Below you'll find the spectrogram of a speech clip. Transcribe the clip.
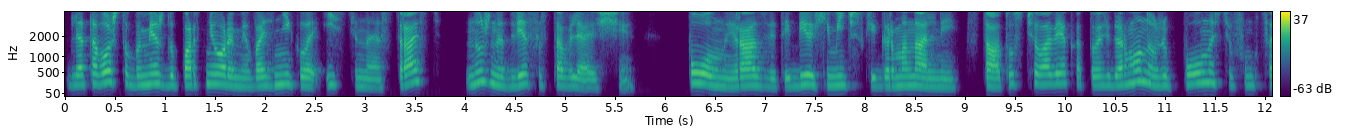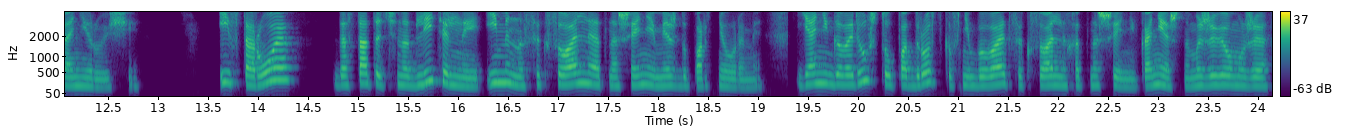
Для того, чтобы между партнерами возникла истинная страсть, нужны две составляющие. Полный развитый биохимический гормональный статус человека, то есть гормоны уже полностью функционирующие. И второе достаточно длительные именно сексуальные отношения между партнерами. Я не говорю, что у подростков не бывает сексуальных отношений. Конечно, мы живем уже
